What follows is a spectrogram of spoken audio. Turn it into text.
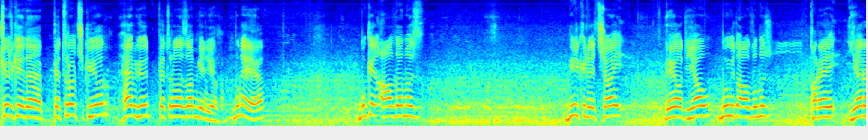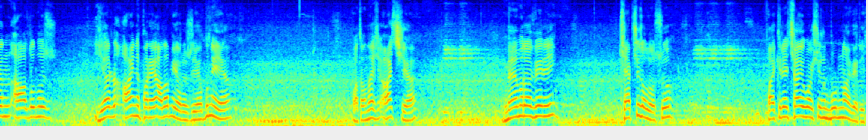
Türkiye'de petrol çıkıyor, her gün petrola zam geliyor. Bu ne ya? Bugün aldığımız bir kilo çay veyahut yağ, bugün aldığımız parayı yarın aldığımız yarın aynı parayı alamıyoruz ya. Bu ne ya? Vatandaş aç ya. Memura verin, kepçe dolusu. Fakire çay koşunu burnuna verin.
